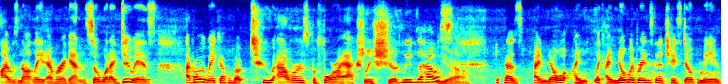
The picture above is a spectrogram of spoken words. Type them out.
I was not late ever again. So what I do is I probably wake up about two hours before I actually should leave the house. Yeah. Because I know I like I know my brain's gonna chase dopamine.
